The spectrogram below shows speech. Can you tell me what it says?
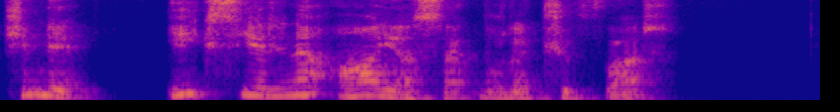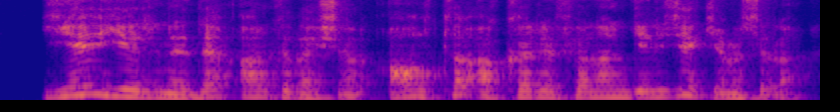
Şimdi X yerine A yazsak burada küp var. Y yerine de arkadaşlar 6A kare falan gelecek ya mesela.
